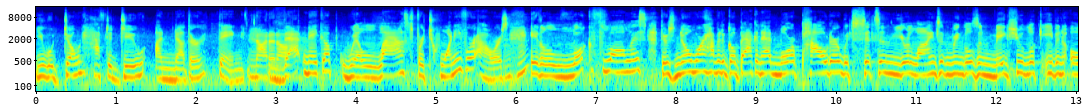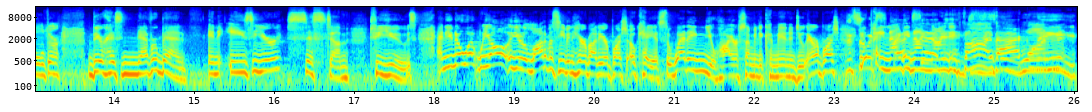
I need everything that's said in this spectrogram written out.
You don't have to do another thing. Not at all. That makeup will last for 24 hours. Mm-hmm. It'll look flawless. There's no more having to go back and add more powder, which sits in your lines and wrinkles and makes you look even older. There has never been an easier system to use. And you know what? We all, you know, a lot of us even hear about airbrush. Okay, it's the wedding. You hire somebody to come in and do airbrush. It's so you pay expensive. $99.95 Exactly. for one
